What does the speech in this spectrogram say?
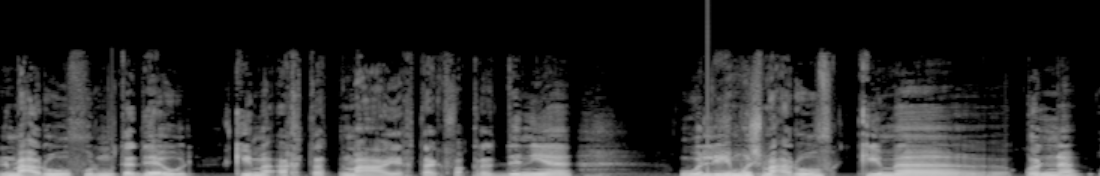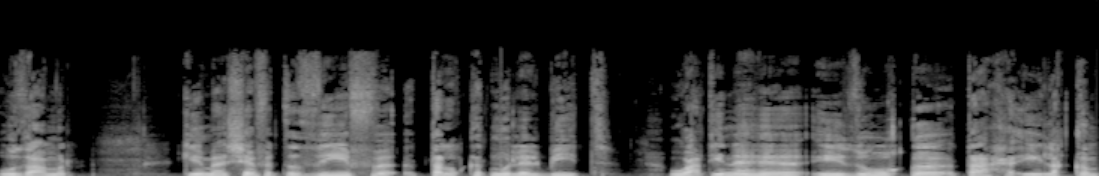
المعروف والمتداول كما أخطى الطمع يختاك فقر الدنيا واللي مش معروف كما قلنا وضامر كما شافت الضيف طلقت مول البيت واعطيناه يذوق طاح يلقم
